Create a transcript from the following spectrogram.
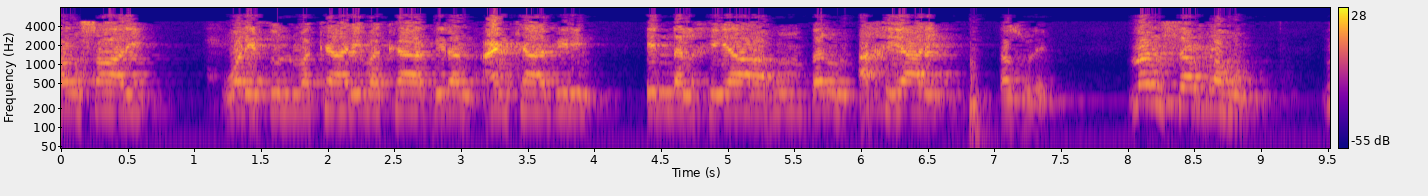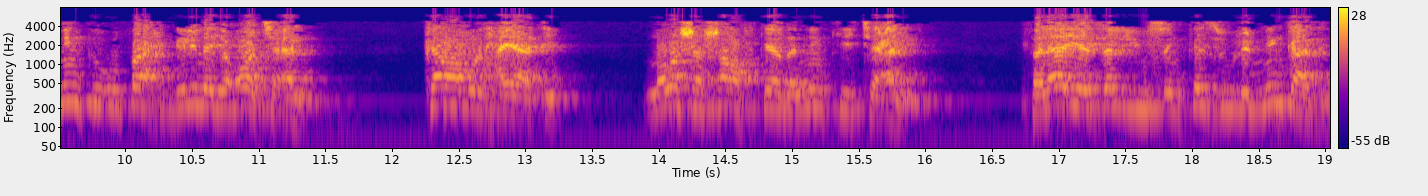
alansaari waritu lmakaarima kaabiran can kaabirin ina alkhiyaara hum banu lakhyaari saasuu leey man sarahu ninkii uu farax gelinayo oo jecel karamu lxayaati nolosha sharafkeeda ninkii jecel. Falaa yazal yuusan ka zuulin ninkaasi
